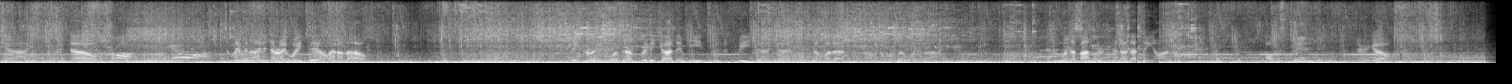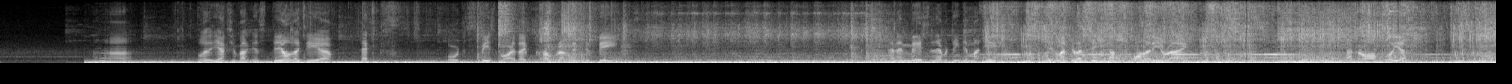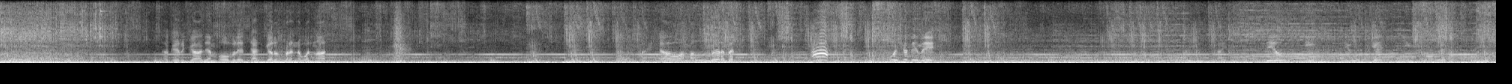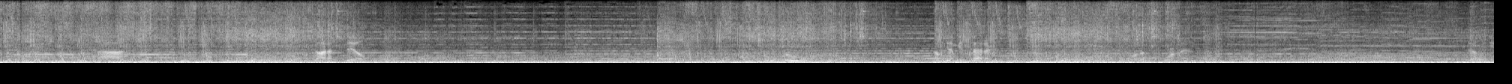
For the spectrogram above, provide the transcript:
Yeah, I, I know. Come on! Get on! Am I even hiding the right way too? I don't know. The green ones are pretty goddamn easy to defeat, uh, guys. Tell by the... I don't know about what side. And when the bastards turn that thing on. Outstanding. There you go. Well, the action button is still like the uh, X or the spacebar that I programmed it to be. Animation and everything, they might, they, they might be, let's say, top quality, right? Knock it off, will ya? Okay, the goddamn overly attached girlfriend and whatnot. I know, I'm a little bit... Ah! Who's shooting me? still need to get new shoulders. Ah. Gotta still. Ooh. Okay, I'm getting better.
